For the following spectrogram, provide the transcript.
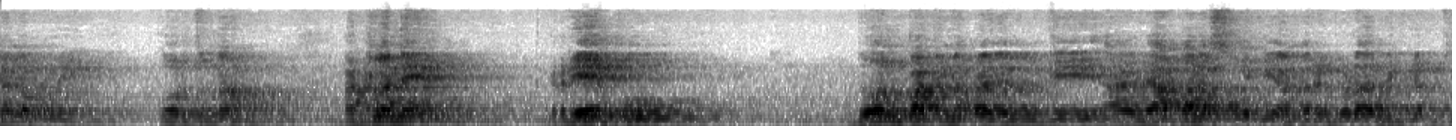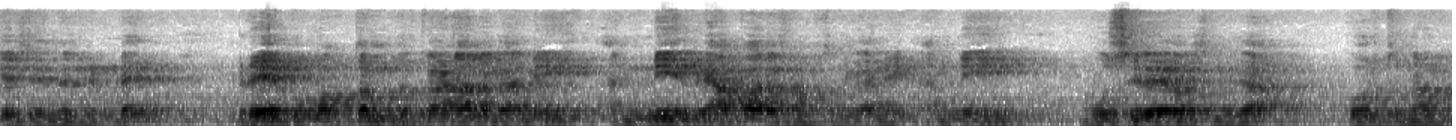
వెళ్ళమని కోరుతున్నాం. అట్లనే రేపు దోన్ పట్టణ ప్రజలకి ఆ వ్యాపారస్తులకి అందరికి కూడా విజ్ఞప్తి చేసేది ఏంటంటే రేపు మొత్తం దుకాణాలు కానీ అన్ని వ్యాపార సంస్థలు కానీ అన్నీ మూసివేయవలసిందిగా కోరుతున్నాము.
